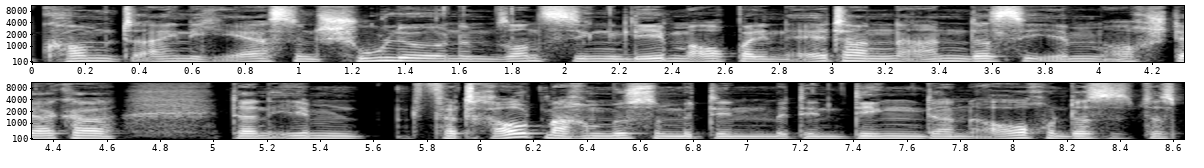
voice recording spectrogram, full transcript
kommt eigentlich erst in Schule und im sonstigen Leben auch bei den Eltern an, dass sie eben auch stärker dann eben vertraut machen müssen mit den, mit den Dingen dann auch. Und das ist, das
